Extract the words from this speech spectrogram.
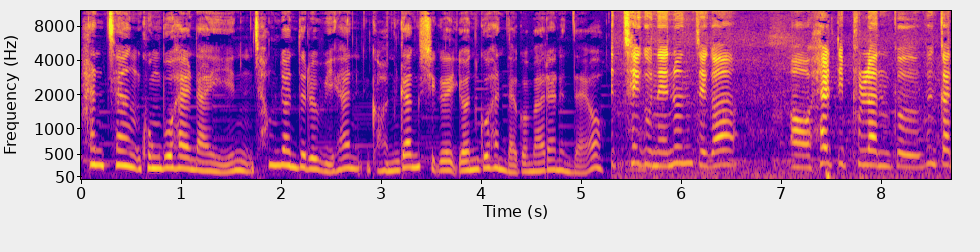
한창 공부할 나이인 청년들을 위한 건강식을 연구한다고 말하는데요. 최근에는 제가 어, 헬티 플란 그 그러니까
